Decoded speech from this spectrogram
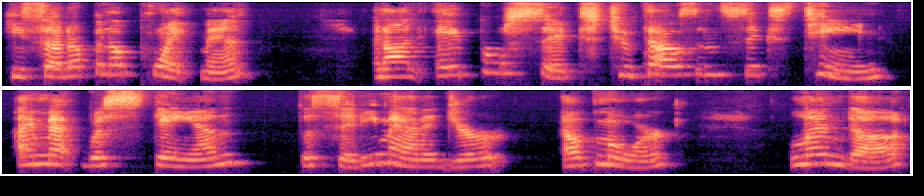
He set up an appointment, and on April 6, 2016, I met with Stan, the city manager of Moore, Linda,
